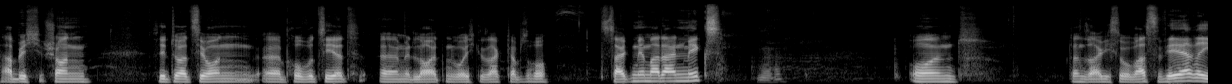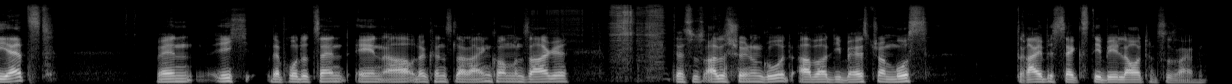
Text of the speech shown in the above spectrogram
habe ich schon Situationen äh, provoziert äh, mit Leuten, wo ich gesagt habe, so, zeig mir mal deinen Mix. Mhm. Und dann sage ich so, was wäre jetzt, wenn ich, der Produzent, ENA oder Künstler reinkomme und sage, das ist alles schön und gut, aber die Bassdrum muss 3 bis 6 dB lauter zu sein.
